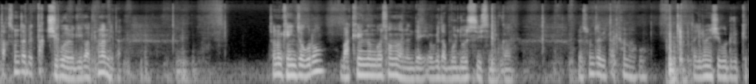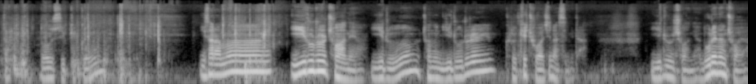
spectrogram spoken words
딱 손잡이 딱 쥐고 열기가 편합니다. 저는 개인적으로 막혀 있는 걸 선호하는데 여기다 뭘 놓을 수 있으니까 손잡이 딱 편하고 딱 이런 식으로 이렇게 딱 넣을 수 있게끔 이 사람은 이루를 좋아하네요. 이루 저는 이루를 그렇게 좋아하진 않습니다. 이루를 좋아하네요. 노래는 좋아요.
